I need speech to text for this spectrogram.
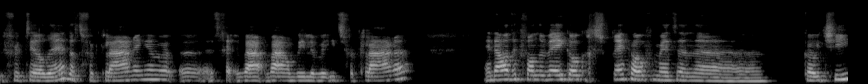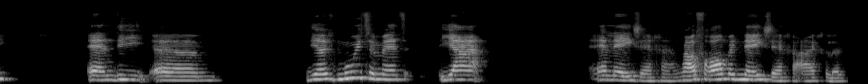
vertelde hè, dat verklaringen, uh, het, waar, waarom willen we iets verklaren. En daar had ik van de week ook een gesprek over met een uh, coachie. En die, uh, die heeft moeite met ja en nee zeggen. Maar vooral met nee zeggen eigenlijk.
